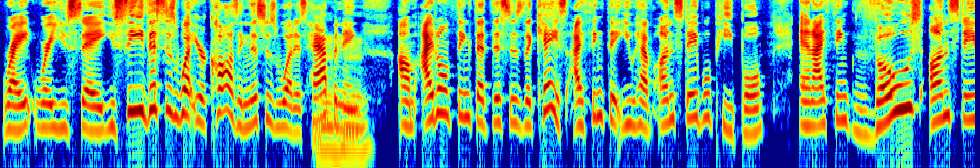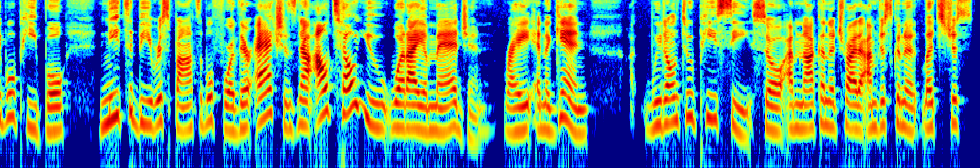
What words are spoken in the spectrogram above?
right? Where you say, you see, this is what you're causing, this is what is happening. Um, I don't think that this is the case. I think that you have unstable people, and I think those unstable people need to be responsible for their actions. Now, I'll tell you what I imagine, right? And again, we don't do PC, so I'm not going to try to, I'm just going to, let's just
